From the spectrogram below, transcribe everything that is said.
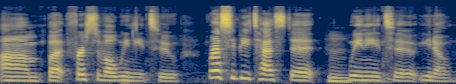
um, but first of all, we need to recipe test it. We need to, you know,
